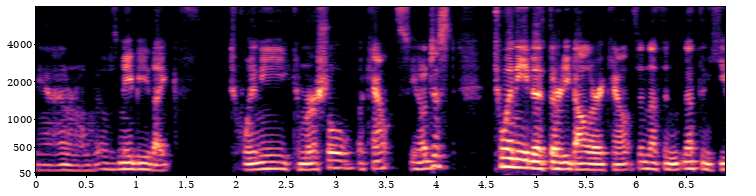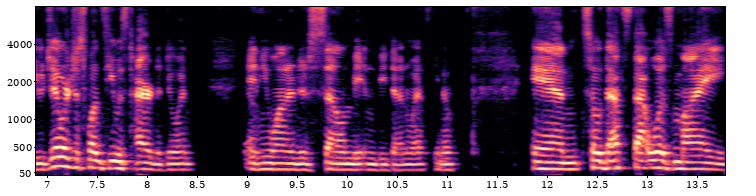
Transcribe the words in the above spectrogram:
man, I don't know, it was maybe like. 20 commercial accounts you know just 20 to 30 dollar accounts and nothing nothing huge they were just ones he was tired of doing and he wanted to sell and be and be done with, you know. And so that's that was my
